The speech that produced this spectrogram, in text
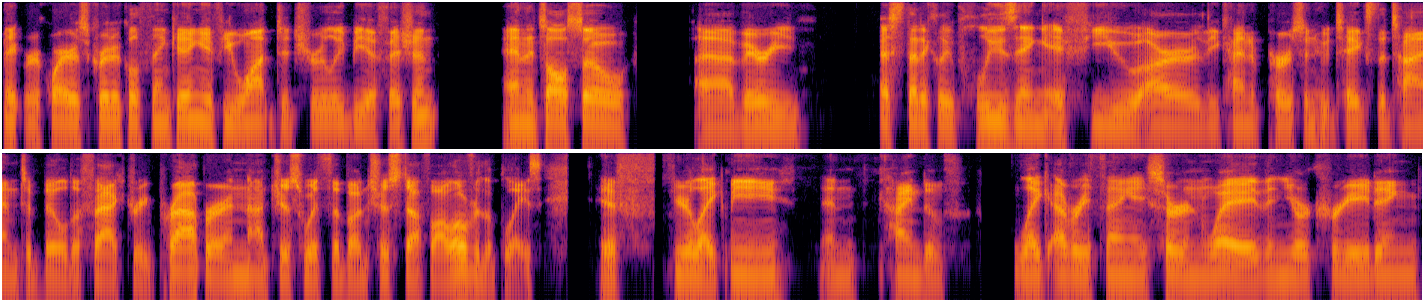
It requires critical thinking if you want to truly be efficient. And it's also uh, very aesthetically pleasing if you are the kind of person who takes the time to build a factory proper and not just with a bunch of stuff all over the place. If you're like me and kind of like everything a certain way, then you're creating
